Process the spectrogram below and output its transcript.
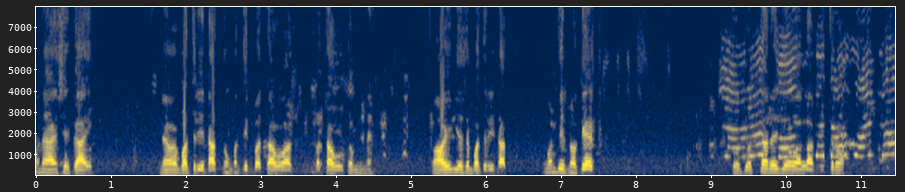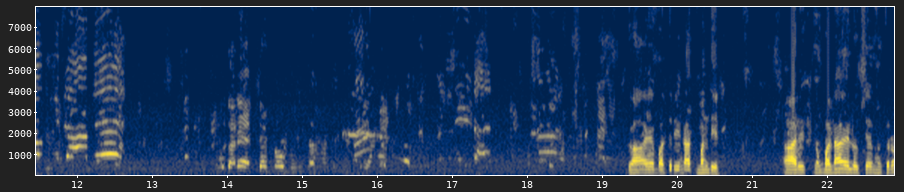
અને આ છે ગાય. ને હવે બદ્રીનાથનું મંદિર બતાવવા, બતાવું તમને. તો આવી ગયા છે બદ્રીનાથ મંદિરનો ગેટ. તો જોતા રહેજો વાલા મિત્રો. તો આ એ બદ્રીનાથ મંદિર. આ રીતનું બનાવેલું છે મિત્રો.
